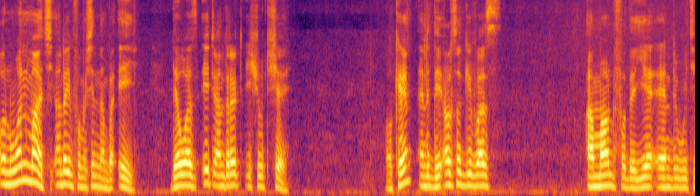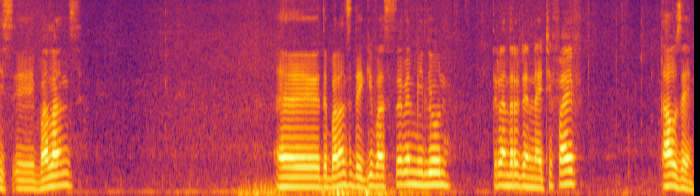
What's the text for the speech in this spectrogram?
on 1 March under information number A, there was 800 issued share. Okay, and they also give us amount for the year end, which is a balance. Uh, the balance they give us seven million three hundred and ninety-five thousand.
